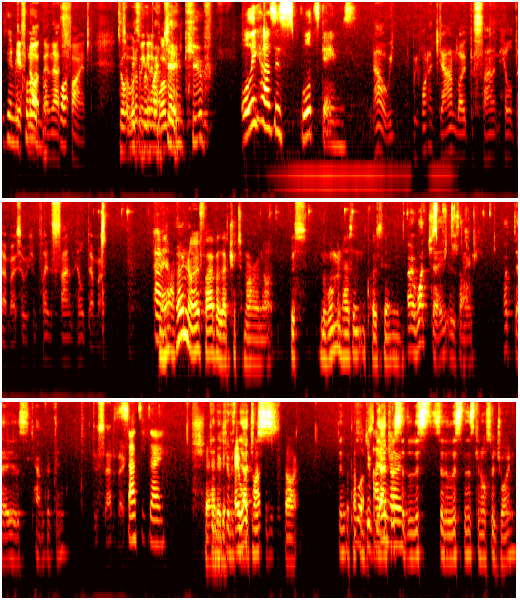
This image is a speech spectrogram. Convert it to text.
We can If record not, on then that's what- fine. Do So what are we gonna- my what- GameCube? All he has is sports games. No, we we want to download the Silent Hill demo so we can play the Silent Hill demo. Oh, Man, I don't know if I have a lecture tomorrow or not. This the woman hasn't posted any. Oh, what day is what day is Camp Vivian? This Saturday. Saturday. Shadow. give us Hey, the what time address? does it start? Didn't What time you give the address so the list so the listeners can also join?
